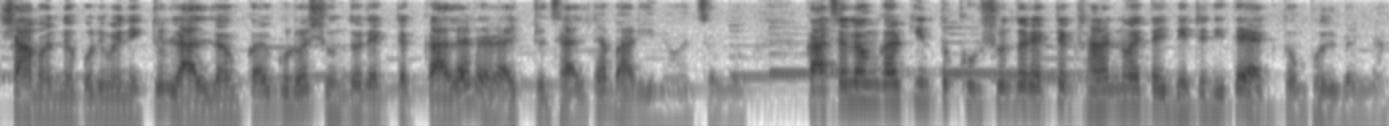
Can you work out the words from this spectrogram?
সামান্য পরিমাণে একটু লাল লঙ্কার গুঁড়ো, সুন্দর একটা কালার আর একটু ঝালটা বাড়িয়ে নেওয়ার জন্য। কাঁচা লঙ্কার কিন্তু খুব সুন্দর একটা ঘ্রাণ হয়, তাই বেটে দিতে একদম ভুলবেন না।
